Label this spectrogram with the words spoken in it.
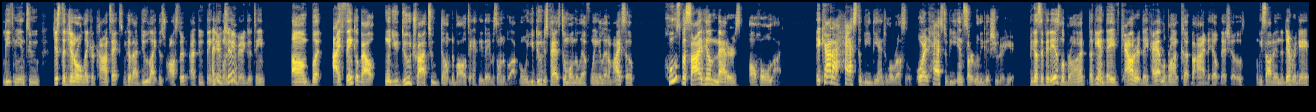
leads me into just the general Laker context because I do like this roster. I do think I they're do going to be a very good team. Um, but I think about when you do try to dump the ball to Anthony Davis on the block, or when you do just pass to him on the left wing and let him ISO, who's beside him matters a whole lot it kind of has to be D'Angelo Russell, or it has to be insert really good shooter here. Because if it is LeBron, again, they've countered, they've had LeBron cut behind to help that shows. We saw it in the Denver game,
